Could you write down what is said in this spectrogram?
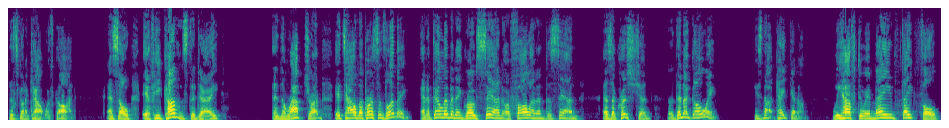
that's going to count with God. And so if he comes today in the rapture, it's how the person's living. And if they're living in gross sin or falling into sin as a Christian, uh, they're not going. He's not taking them. We have to remain faithful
